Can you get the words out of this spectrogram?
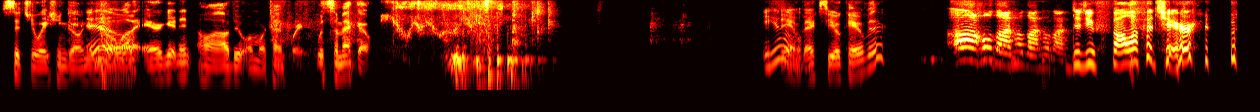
situation going, you know, a lot of air getting in. Oh, I'll do it one more time for you with some echo. Ew. Damn, Vex, you okay over there? Oh, hold on, hold on, hold on. Did you fall off a chair?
